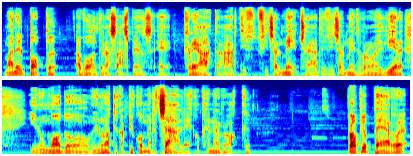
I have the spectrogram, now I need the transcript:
ma nel pop a volte la suspense è creata artificialmente, cioè artificialmente per modo di dire, in un modo, in un'ottica più commerciale, ecco, che nel rock, proprio per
